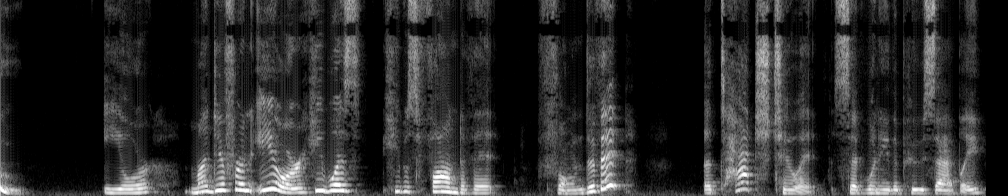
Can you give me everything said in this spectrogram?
Who? Eeyore. My dear friend Eeyore, he was, he was fond of it. Fond of it? Attached to it, said Winnie the Pooh sadly.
